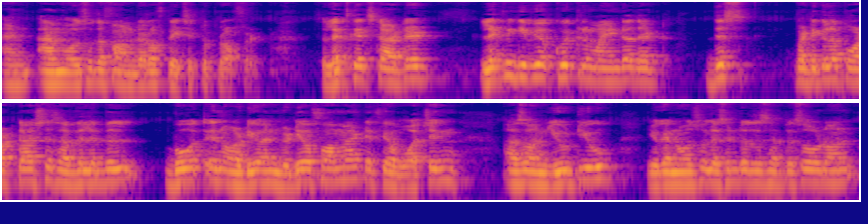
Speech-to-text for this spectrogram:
and I'm also the founder of Paycheck to Profit. So let's get started. Let me give you a quick reminder that this particular podcast is available both in audio and video format. If you're watching us on YouTube, you can also listen to this episode on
